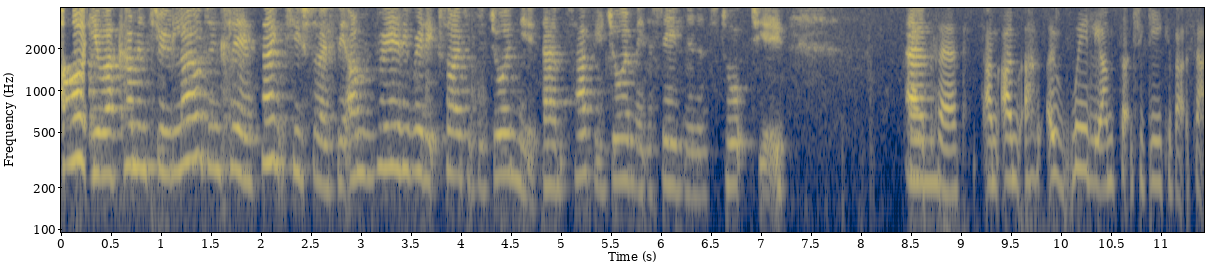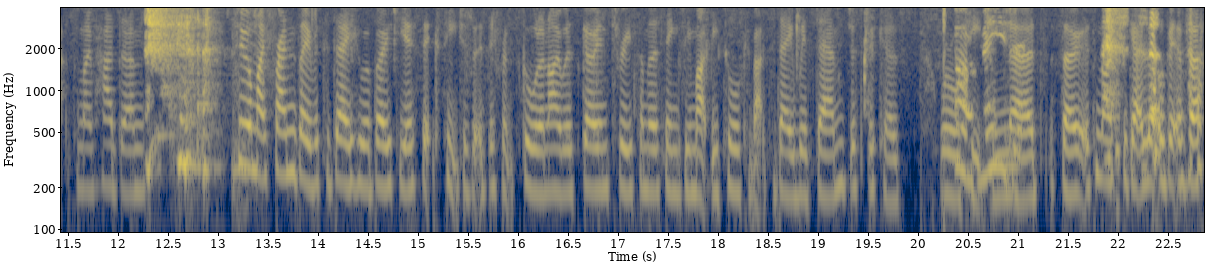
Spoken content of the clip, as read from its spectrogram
oh, you are coming through loud and clear. Thank you, Sophie. I'm really, really excited to join you, um, to have you join me this evening and to talk to you. Thanks, um, Claire. I'm, I'm uh, weirdly, I'm such a geek about SATs, and I've had um, two of my friends over today who are both year six teachers at a different school, and I was going through some of the things we might be talking about today with them, just because we're all oh, teaching amazing. nerds. So it's nice to get a little bit of a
